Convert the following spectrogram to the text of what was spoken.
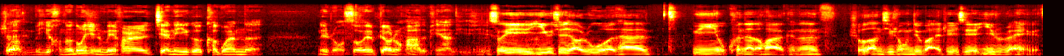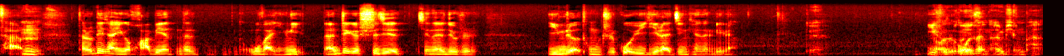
是吧？有很多东西是没法建立一个客观的那种所谓标准化的评价体系。所以一个学校如果它运营有困难的话，可能首当其冲就把这些艺术专业给裁了。嗯，他说更像一个花边，它无法盈利。但这个世界现在就是赢者通吃，过于依赖金钱的力量。对，艺术我很难评判。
